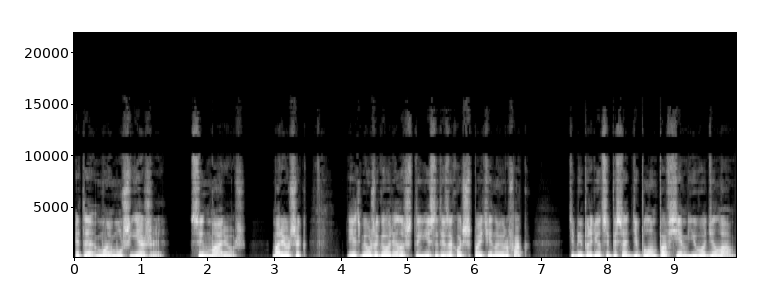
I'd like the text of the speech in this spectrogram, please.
это мой муж Ежи, сын Мариуш. Мариушек, я тебе уже говорила, что если ты захочешь пойти на юрфак, тебе придется писать диплом по всем его делам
